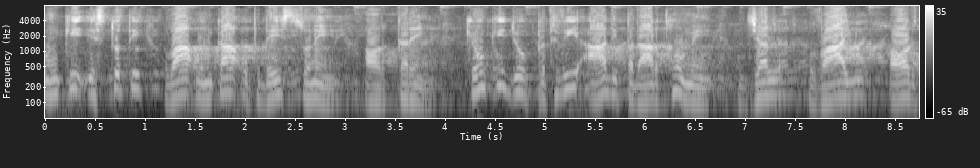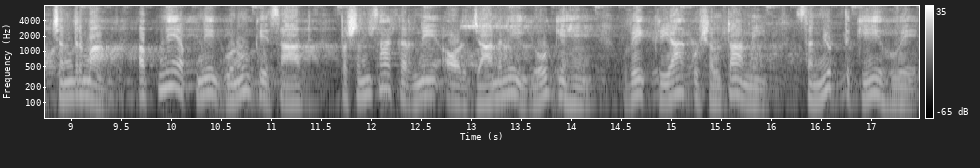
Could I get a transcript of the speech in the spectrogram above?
उनकी स्तुति व उनका उपदेश सुने। और करें, क्योंकि जो पृथ्वी आदि पदार्थों में जल, वायु और चंद्रमा अपने-अपने गुणों के साथ प्रशंसा करने और जानने योग्य हैं, वे क्रिया कुशलता में संयुक्त किए हुए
